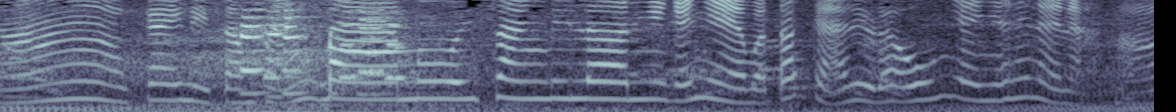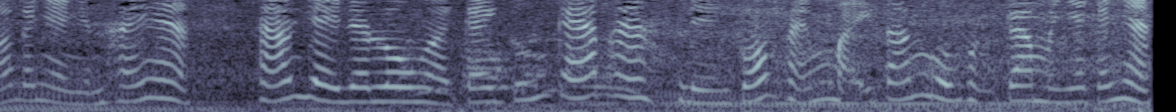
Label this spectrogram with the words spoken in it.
Đó cây này tầm khoảng 30 xăng đi lên nha. Cả nhà và tất cả đều đã uống dây như thế này nè. Đó cả nhà nhìn thấy ha. Tháo dây ra luôn rồi cây cứng cáp ha. Liền có khoảng 7 80 phần trăm mà nha cả nhà.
